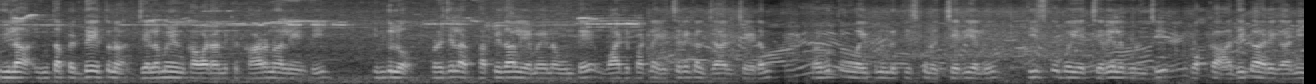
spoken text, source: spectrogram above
ఇలా ఇంత పెద్ద ఎత్తున జలమయం కావడానికి కారణాలు ఏంటి ఇందులో ప్రజల తప్పిదాలు ఏమైనా ఉంటే వాటి పట్ల హెచ్చరికలు జారీ చేయడం ప్రభుత్వం వైపు నుండి తీసుకున్న చర్యలు తీసుకోబోయే చర్యల గురించి ఒక్క అధికారి కానీ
